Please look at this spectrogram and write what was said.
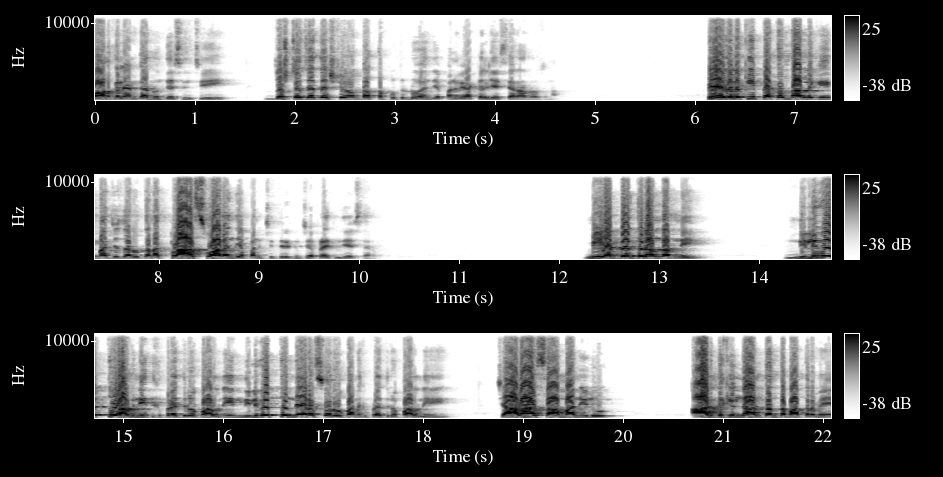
పవన్ కళ్యాణ్ గారిని ఉద్దేశించి దుష్ట చతుష్టయం దత్తపుత్రుడు అని చెప్పని వ్యాఖ్యలు చేశారు ఆ రోజున. పేదలకి పెత్తందారులకి మధ్య జరుగుతున్న క్లాస్ వార్ అని చెప్పని చిత్రీకరించే ప్రయత్నం చేశారు. మీ అభ్యర్థులందరినీ నిలువెత్తు అవినీతికి ప్రతిరూపాలని నిలువెత్తు నేర స్వరూపానికి ప్రతిరూపాలని చాలా సామాన్యులు ఆర్థికంగా అంతంత మాత్రమే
